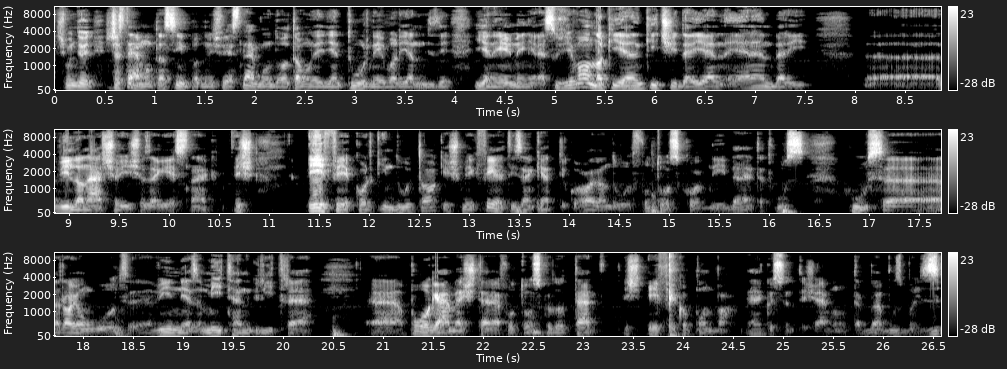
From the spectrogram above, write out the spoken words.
és mondja, hogy, és ezt elmondta a színpadon is, hogy ezt nem gondoltam volna, hogy egy ilyen turnéval ilyen, izé, ilyen élménye lesz. Úgyhogy vannak ilyen kicsi, de ilyen, ilyen emberi uh, villanásai is az egésznek. És Évfélkor indultak, és még fél tizenkettőkor hajlandó volt fotózkodni, be lehetett 20, 20 uh, rajongót vinni, ez a meet and greetre, uh, a polgármesterrel fotózkodott, tehát, és évfélkor pontban elköszönt, és elvonultak be a buszba, hogy zzz,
